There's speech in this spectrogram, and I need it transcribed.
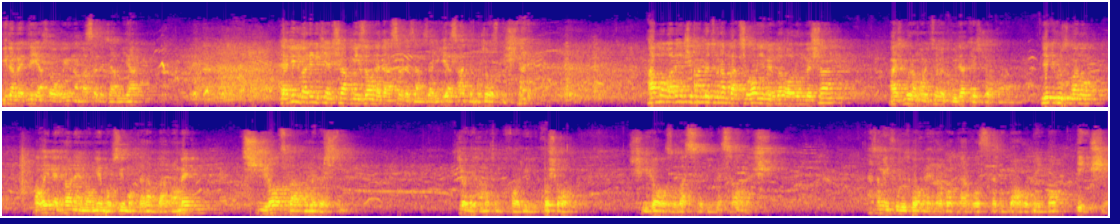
دیدم عده از آقایون هم جمعیت. دلیل برای اینه که امشب میزان درصد زنزلیگی از حد مجاز بیشتره. اما برای اینکه من بتونم بچه های مقدار آروم بشن مجبورم آیتون کودک اجرا کنم. یک روز منو آقای مهران امامی مرسی محترم برنامه شیراز برنامه داشتیم. جای همتون خالی خوشا شیراز و وصل بیمثالش 사람이 부르고 매라고 나고 쓰는 거하고 뭐 임시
